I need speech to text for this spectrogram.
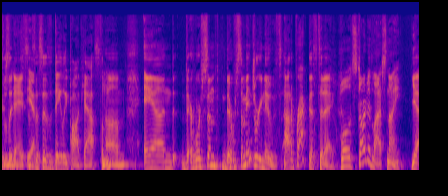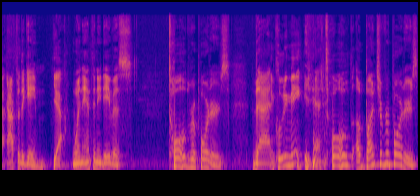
Lakers of the day, since yeah. this is a daily podcast. Um, and there were some there was some injury news out of practice today. Well, it started last night. Yeah. After the game. Yeah, When Anthony Davis told reporters that including me. Yeah, told a bunch of reporters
